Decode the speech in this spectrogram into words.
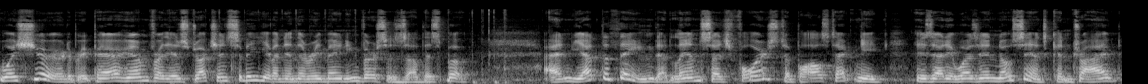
was sure to prepare him for the instructions to be given in the remaining verses of this book. And yet, the thing that lends such force to Paul's technique is that it was in no sense contrived.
